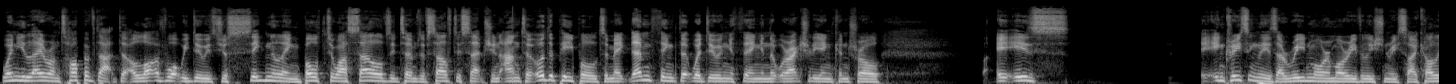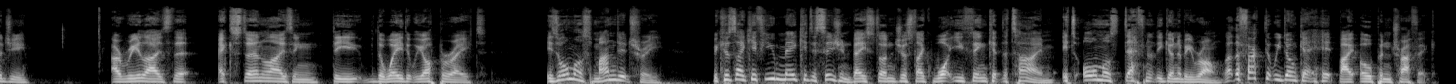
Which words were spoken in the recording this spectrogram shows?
when you layer on top of that, that a lot of what we do is just signaling both to ourselves in terms of self deception and to other people to make them think that we're doing a thing and that we're actually in control it is increasingly as I read more and more evolutionary psychology, I realize that externalizing the the way that we operate is almost mandatory. Because like if you make a decision based on just like what you think at the time, it's almost definitely going to be wrong. Like the fact that we don't get hit by open traffic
